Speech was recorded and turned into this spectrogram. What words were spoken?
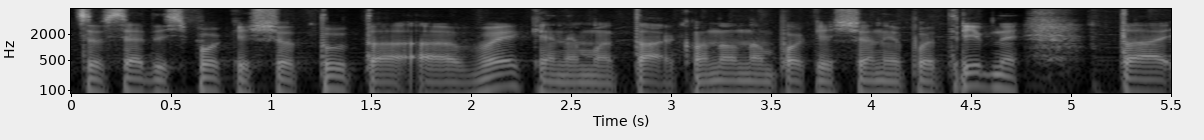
це все десь поки що тут а, викинемо. Так, воно нам поки що не потрібне. Та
